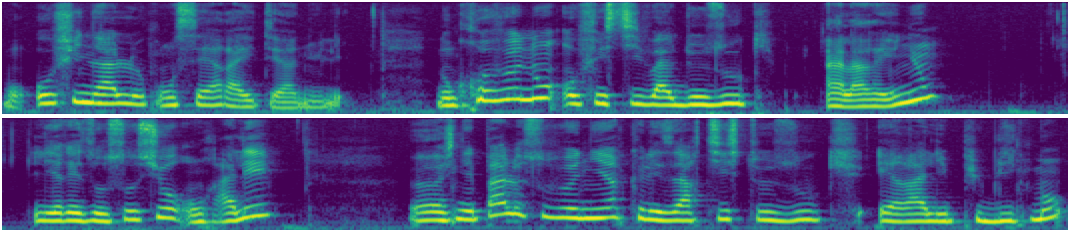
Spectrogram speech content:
Bon, au final, le concert a été annulé. Donc revenons au festival de Zouk à La Réunion. Les réseaux sociaux ont râlé. Euh, je n'ai pas le souvenir que les artistes Zouk aient râlé publiquement,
